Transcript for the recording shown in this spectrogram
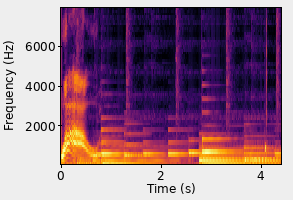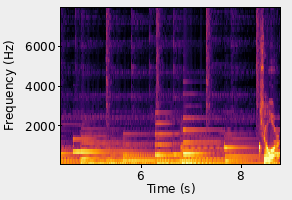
Wow. Sure.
